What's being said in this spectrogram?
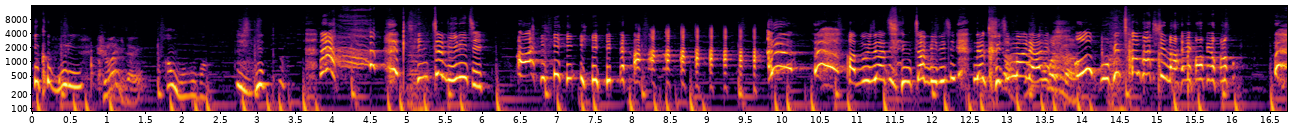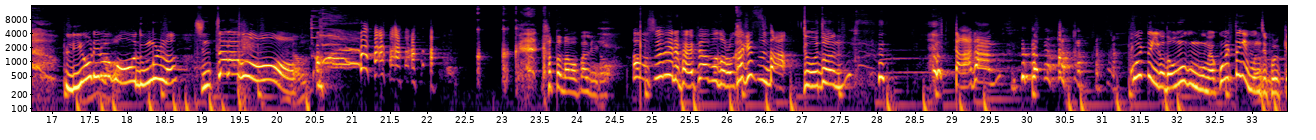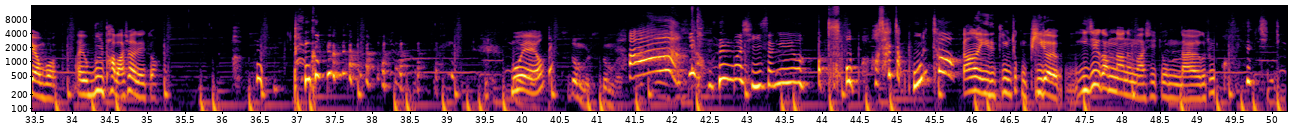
이거 물이 그만 이상해? 한 번 먹어봐. 진짜 미리지. 아, 물자 진짜 미리지. 내가 거짓말이 아니야. 어, 볼차 맛이 나요, 여러분. 리얼이라고 눈물 나. 진짜라고. 갖다 놔봐 빨리 이거. 한번 순위를 발표해 보도록 하겠습니다. 두둔. 따당. 꼴등 이거 너무 궁금해요. 꼴등이 뭔지 볼게요 한번. 아 이거 물 다 마셔야 되죠. 이거 뭐예요? 수돗물 수돗물. 이거 물 맛이 이상해요. 어, 아, 살짝 보리차. 나는 이 느낌이 조금 비려요. 이질감 나는 맛이 좀 나요. 이거 좀 진짜.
